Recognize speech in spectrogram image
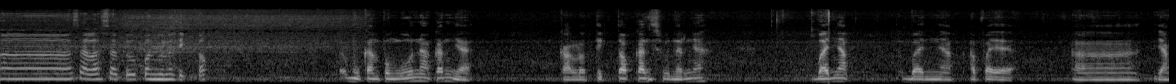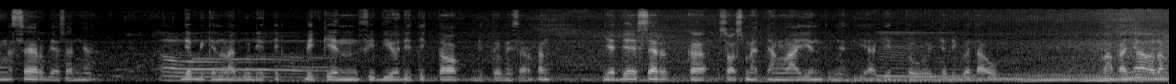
eh, salah satu pengguna TikTok. bukan pengguna kan ya kalau TikTok kan sebenarnya banyak banyak apa ya eh, yang share biasanya Oh. dia bikin lagu di tik, bikin video di TikTok gitu misalkan ya dia share ke sosmed yang lain punya dia gitu Hmm. jadi gue tahu makanya orang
